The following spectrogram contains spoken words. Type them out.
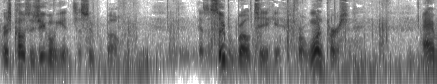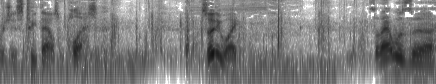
or as close as you're going to get to Super Bowl. Because a Super Bowl ticket for one person averages 2,000 plus. So anyway, so that was uh,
